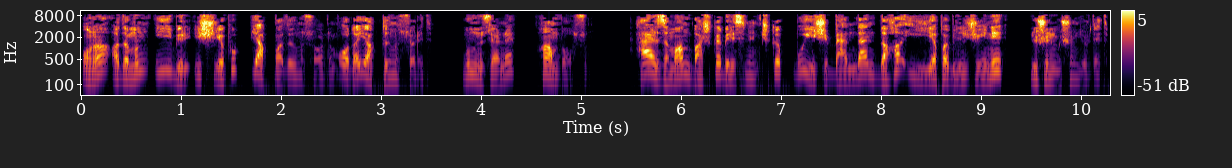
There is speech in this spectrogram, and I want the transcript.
Ona adamın iyi bir iş yapıp yapmadığını sordum. O da yaptığını söyledi. Bunun üzerine hamdolsun. Her zaman başka birisinin çıkıp bu işi benden daha iyi yapabileceğini düşünmüşümdür dedim.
